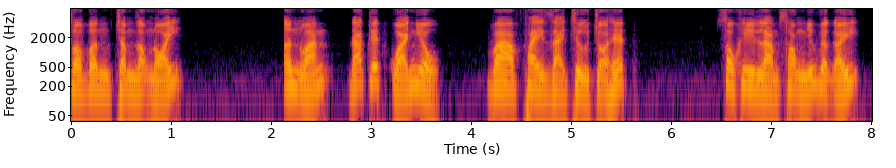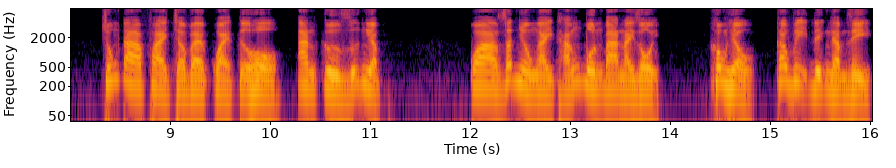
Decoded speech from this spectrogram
Sở Vân trầm giọng nói. Ân oán đã kết quá nhiều và phải giải trừ cho hết. Sau khi làm xong những việc ấy, chúng ta phải trở về quẻ tự hồ, an cư giữ nghiệp. Qua rất nhiều ngày tháng bồn ba này rồi, không hiểu các vị định làm gì,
